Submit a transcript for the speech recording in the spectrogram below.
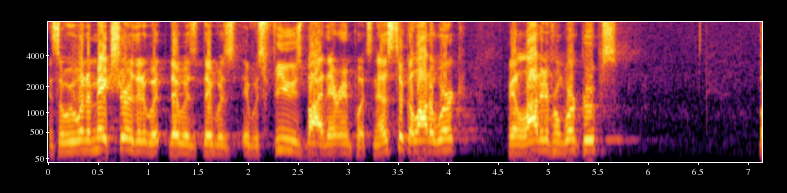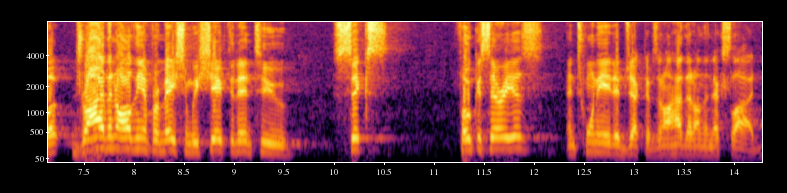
And so we want to make sure that it was, there was, it was fused by their inputs. Now, this took a lot of work. We had a lot of different work groups. But driving all the information, we shaped it into six focus areas and 28 objectives. And I'll have that on the next slide.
